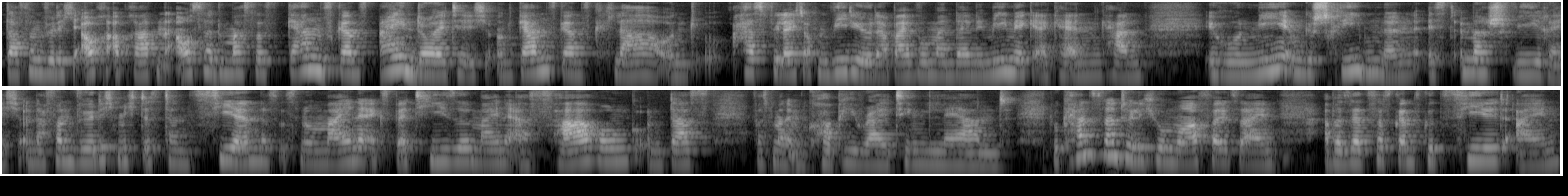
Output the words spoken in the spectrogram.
davon würde ich auch abraten, außer du machst das ganz, ganz eindeutig und ganz, ganz klar und hast vielleicht auch ein Video dabei, wo man deine Mimik erkennen kann. Ironie im Geschriebenen ist immer schwierig und davon würde ich mich distanzieren. Das ist nur meine Expertise, meine Erfahrung und das, was man im Copywriting lernt. Du kannst natürlich humorvoll sein, aber setz das ganz gezielt ein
